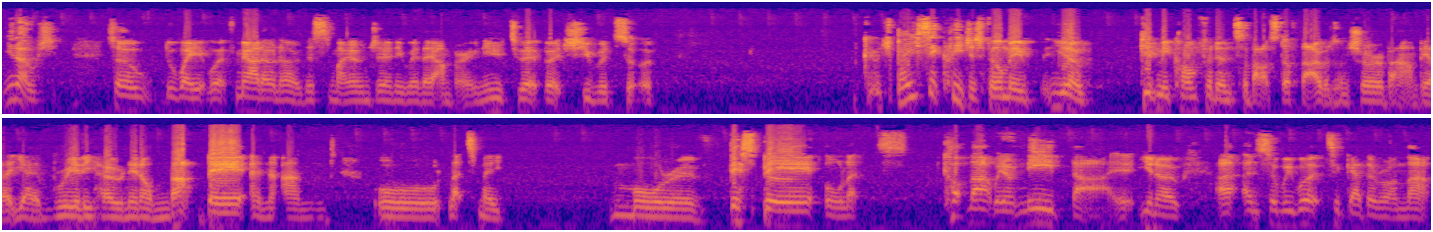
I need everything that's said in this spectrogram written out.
you know she, so the way it worked for me I don't know this is my own journey with it I'm very new to it but she would sort of basically just film me, you know, give me confidence about stuff that I was unsure about and be like, yeah, really hone in on that bit and, and or let's make more of this bit or let's cut that, we don't need that, you know. Uh, and so we worked together on that.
